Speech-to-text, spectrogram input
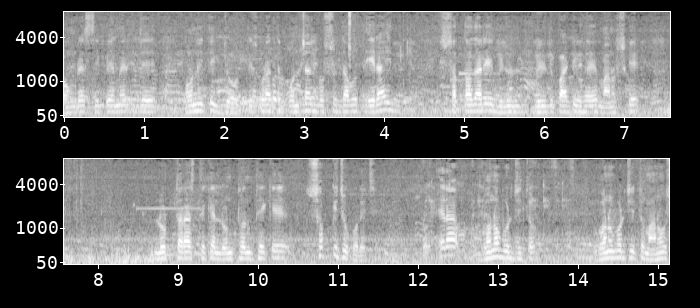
কংগ্রেস সিপিএম এর যে অনৈতিক জোট ত্রিপুরাতে পঞ্চাশ বছর যাবৎ এরাই সত্তাধারী বিরোধী বিরোধী পার্টি হয়ে মানুষকে লুটতরাজ থেকে লুণ্ঠন থেকে সব কিছু করেছে। তো এরা গণবর্জিত গণবর্জিত মানুষ।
